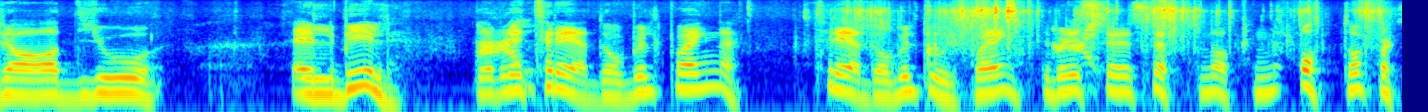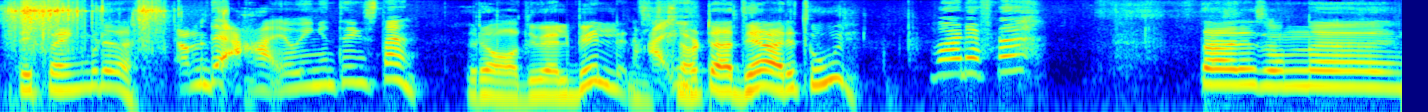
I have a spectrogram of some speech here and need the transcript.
Radio-elbil. Det blir tredobbelt poeng, det. Tredobbelt ordpoeng. Det blir 17, 18, 48 poeng blir det. Ja, Men det er jo ingenting, Stein. Radioelbil. Klart det er, det er et ord. Hva er det for noe? Det er en sånn eh,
